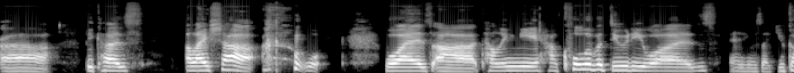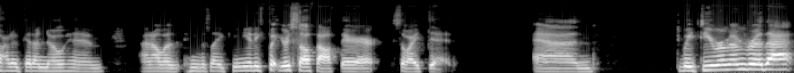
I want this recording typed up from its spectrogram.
uh, because Elisha was uh, telling me how cool of a dude he was, and he was like, "You gotta get to know him." And I was, he was like, "You need to put yourself out there." So I did, and Wait, do you remember that?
